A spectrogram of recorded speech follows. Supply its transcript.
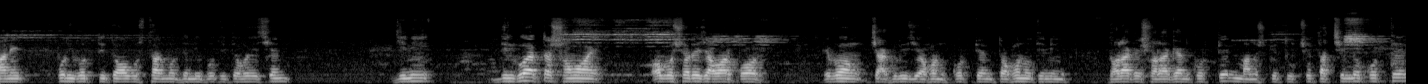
মানিক পরিবর্তিত অবস্থার মধ্যে নিপতিত হয়েছেন। যিনি দীর্ঘ একটা সময় অবসরে যাওয়ার পর এবং চাকরি যখন করতেন, তখনও তিনি ধরাকে সরাজ্ঞান করতেন, মানুষকে তুচ্ছ তাচ্ছিল্য করতেন,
